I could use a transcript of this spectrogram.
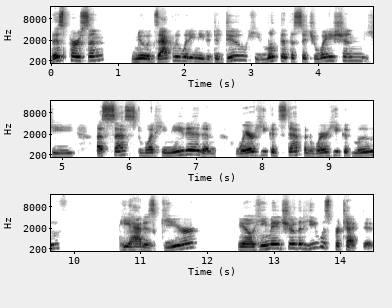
This person knew exactly what he needed to do. He looked at the situation, he assessed what he needed and where he could step and where he could move. He had his gear. You know, he made sure that he was protected.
